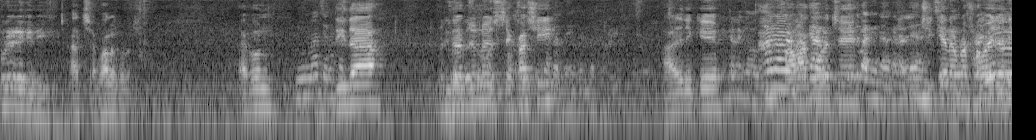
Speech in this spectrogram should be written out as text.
করে রেখে দিয়েছি। আচ্ছা ভালো করেছ। এখন? দিদা দিদার জন্য এসছে খাসি আর এদিকে মামা করেছে চিকেন আমরা সবাই জানি।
